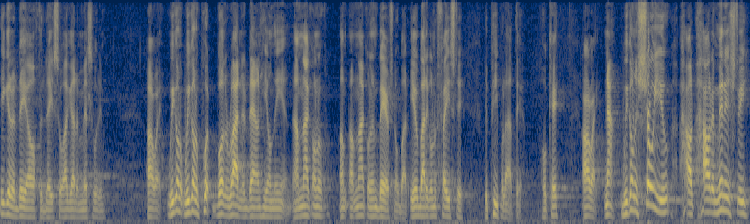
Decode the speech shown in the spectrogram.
He get a day off today, so I got to mess with him. All right, we're going we're to put Brother Rodney down here on the end. I'm not going to, I'm, I'm not going to embarrass nobody. Everybody going to face the, the people out there, okay? All right. Now, we're going to show you how, how the ministry,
